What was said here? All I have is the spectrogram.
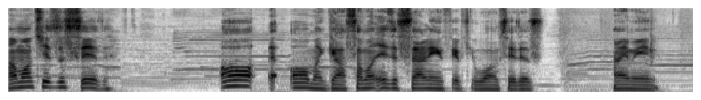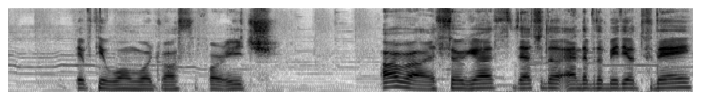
How much is the seed? Oh, oh my god, someone is selling 51 seeds. I mean, 51 world rocks for each. Alright, so guys, that's the end of the video today.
